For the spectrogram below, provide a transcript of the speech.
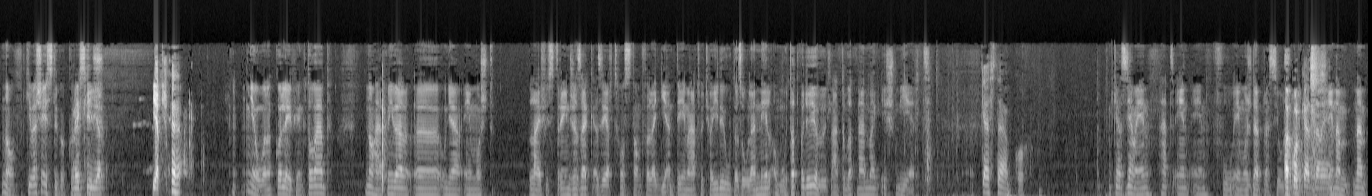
No, kiveséztük akkor Még ezt is. kijebb. Yep. Jó van, akkor lépjünk tovább. Na hát, mivel uh, ugye én most Life is Strange ezek, ezért hoztam fel egy ilyen témát, hogyha időutazó lennél, a múltat vagy a jövőt látogatnád meg, és miért? Kezdte akkor. Kezdjem én, hát én, én, fú, én most depressziós Akkor vagyok. kezdem Én én. nem, nem,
